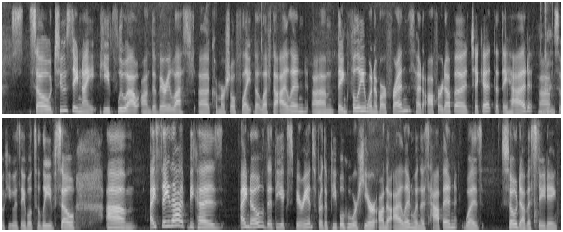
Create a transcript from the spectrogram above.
So Tuesday night, he flew out on the very last uh, commercial flight that left the island. Um, thankfully, one of our friends had offered up a ticket that they had, um, so he was able to leave. So um, I say that because I know that the experience for the people who were here on the island when this happened was so devastating.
